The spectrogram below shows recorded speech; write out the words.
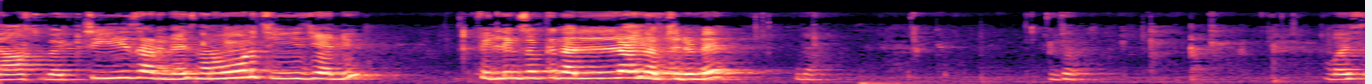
ലാസ്റ്റ് ബൈറ്റ് ചീസ് ആണ് ഗൈസ് നല്ലോണം ചീസ് ആൻഡ് ഫില്ലിങ്സ് ഒക്കെ നല്ലോണം നിറച്ചിട്ടുണ്ട്. ഗൈസ്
